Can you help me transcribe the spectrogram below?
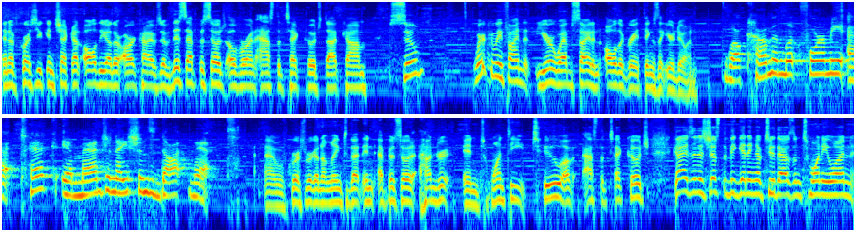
And of course, you can check out all the other archives of this episode over on AskTheTechCoach.com. Sue, where can we find your website and all the great things that you're doing? Well, come and look for me at techimaginations.net. And of course, we're going to link to that in episode 122 of Ask the Tech Coach. Guys, it is just the beginning of 2021.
